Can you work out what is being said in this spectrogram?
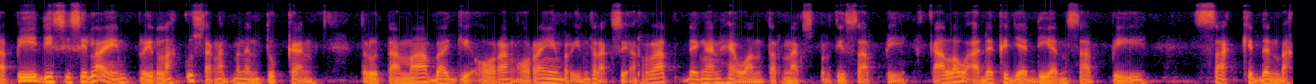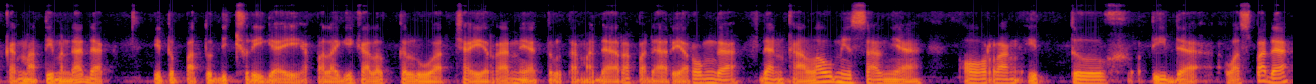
Tapi di sisi lain, perilaku sangat menentukan, terutama bagi orang-orang yang berinteraksi erat dengan hewan ternak seperti sapi. Kalau ada kejadian sapi sakit dan bahkan mati mendadak, itu patut dicurigai apalagi kalau keluar cairan ya terutama darah pada area rongga dan kalau misalnya orang itu itu tidak waspada,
